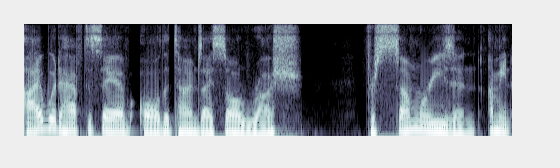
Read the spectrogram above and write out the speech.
I would have to say of all the times I saw Rush, for some reason, I mean,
